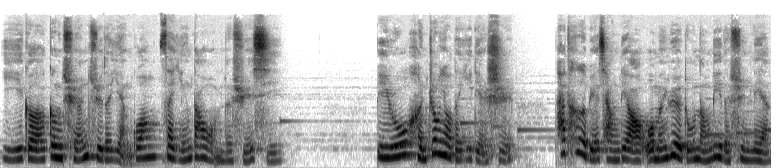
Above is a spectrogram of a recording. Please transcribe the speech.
以一个更全局的眼光在引导我们的学习。比如很重要的一点是，他特别强调我们阅读能力的训练。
